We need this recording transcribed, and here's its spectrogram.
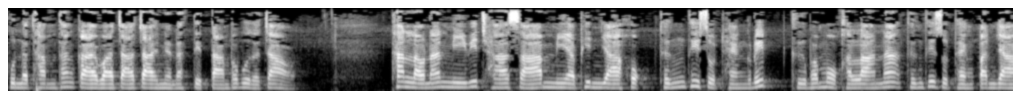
คุณธรรมทั้งกายวาจาใจเนี่ยนะติดตามพระพุทธเจ้า ท่านเหล่านั้นมีวิชาสามมีอภิญญาหกถึงที่สุดแห่งฤทธิคือพระโมคคัลลานะถึงที่สุดแห่งปัญญา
